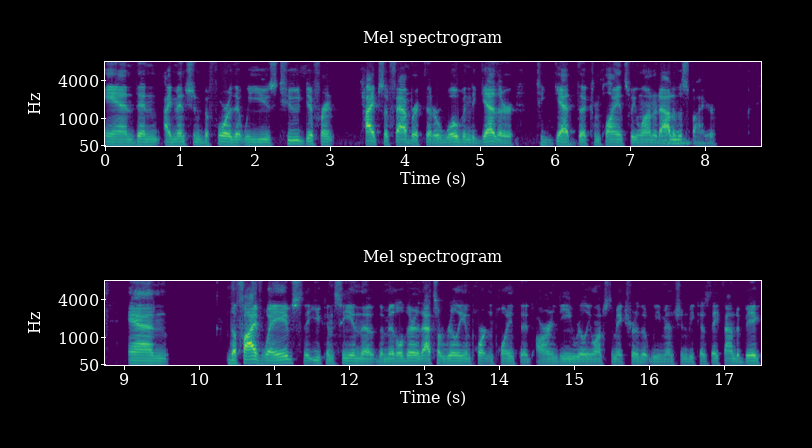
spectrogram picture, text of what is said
And then i mentioned before that we use two different types of fabric that are woven together to get the compliance we wanted out of the mm-hmm. spider. And the five waves that you can see in the, the middle there that's a really important point that r&d really wants to make sure that we mention because they found a big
